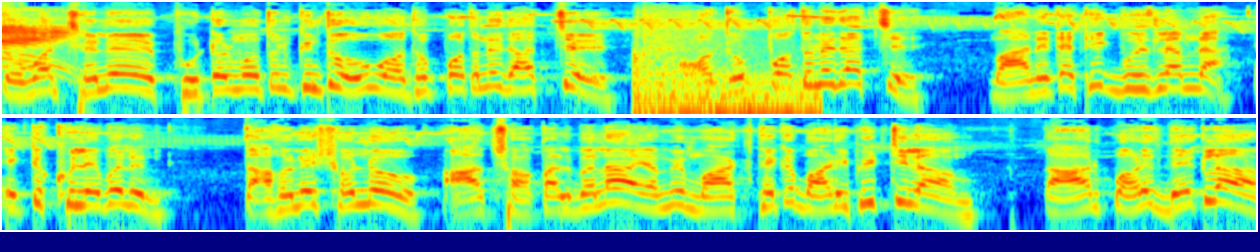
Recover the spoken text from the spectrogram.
তোমার ছেলে ফুটোর মতন কিন্তু ও অধঃপতনে যাচ্ছে। অধঃপতনে যাচ্ছে? মানেটা ঠিক বুঝলাম না একটু খুলে বলুন। তাহলে শোনো আজ সকালবেলায় আমি মাঠ থেকে বাড়ি ফিরছিলাম। তারপরে দেখলাম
